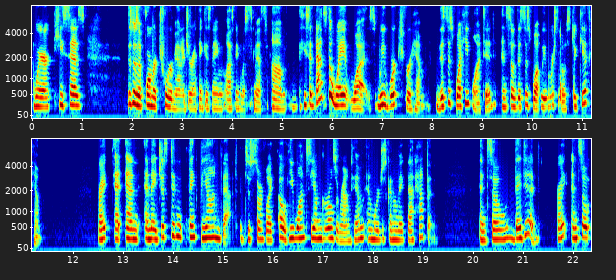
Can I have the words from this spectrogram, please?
where he says this was a former tour manager i think his name last name was smith. Um, he said that's the way it was. We worked for him. This is what he wanted and so this is what we were supposed to give him right? And, and and they just didn't think beyond that. It's just sort of like oh he wants young girls around him and we're just going to make that happen. And so they did right? And so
